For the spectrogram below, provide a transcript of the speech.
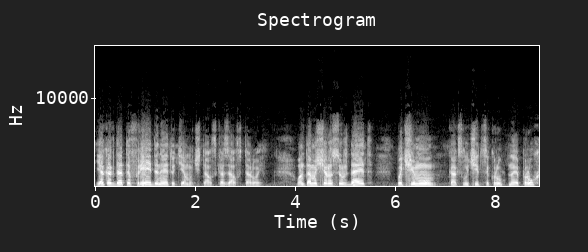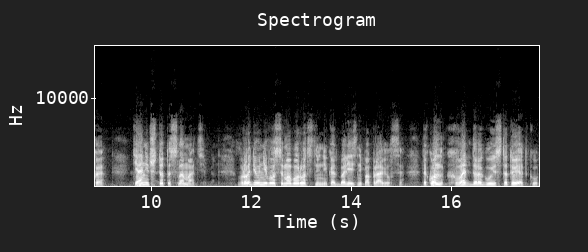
Я когда-то Фрейда на эту тему читал, сказал второй. Он там еще рассуждает, почему, как случится крупная пруха, тянет что-то сломать. Вроде у него самого родственник от болезни поправился. Так он хвать дорогую статуэтку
